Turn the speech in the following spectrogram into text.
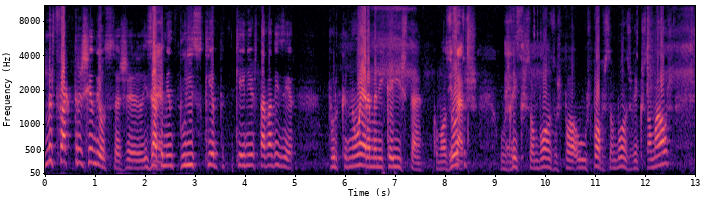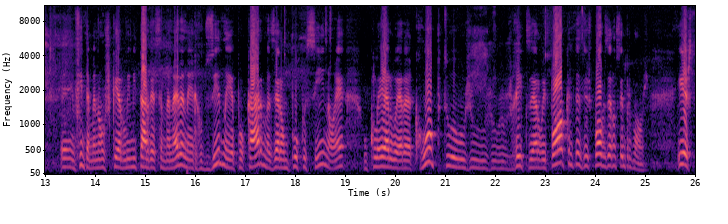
mas de facto transcendeu-se, seja, exatamente é. por isso que a, que a Inês estava a dizer porque não era manicaísta como os Exato. outros. Os é ricos são bons, os, po os, pobres são bons, os ricos são maus. Eh, enfim, também não os quero limitar dessa maneira, nem reduzir, nem apocar, mas era um pouco assim, não é? O clero era corrupto, os, os, os ricos eram hipócritas e os pobres eram sempre bons. Este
